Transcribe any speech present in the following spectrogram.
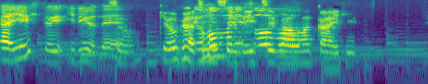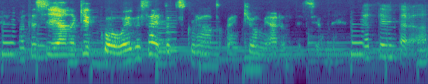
あ言う人いるよね。そう今日が人生で一番若い日。私あの結構ウェブサイト作るのとかに興味あるんですよね。やってみたら？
